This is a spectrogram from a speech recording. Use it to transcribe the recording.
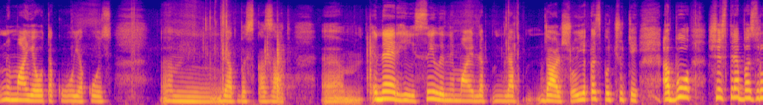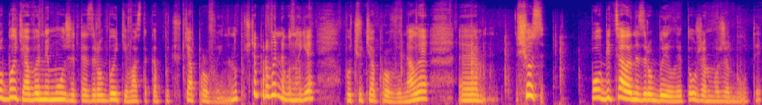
немає отакого якогось, ем, як би сказати, ем, енергії, сили немає для, для дальшого, якесь почуття. Або щось треба зробити, а ви не можете зробити, і у вас таке почуття провини. Ну, почуття провини, воно є почуття провини. Але е, щось пообіцяли, не зробили, то вже може бути.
